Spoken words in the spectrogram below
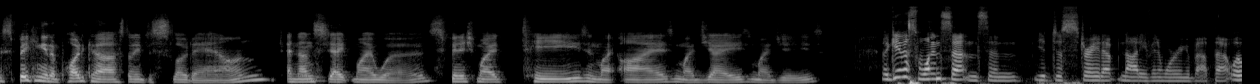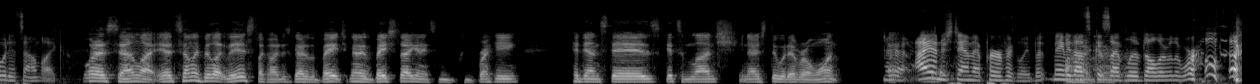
speaking in a podcast, I need to slow down, enunciate my words, finish my T's and my I's and my J's and my G's. Well, give us one sentence and you're just straight up not even worrying about that. What would it sound like? What does it sound like? Yeah, it sounds like a bit like this. Like I just go to the beach. I'm going to the beach today, getting some, some brekkie, head downstairs, get some lunch, you know, just do whatever I want. Yeah, I understand that perfectly, but maybe that's because. I've lived all over the world.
